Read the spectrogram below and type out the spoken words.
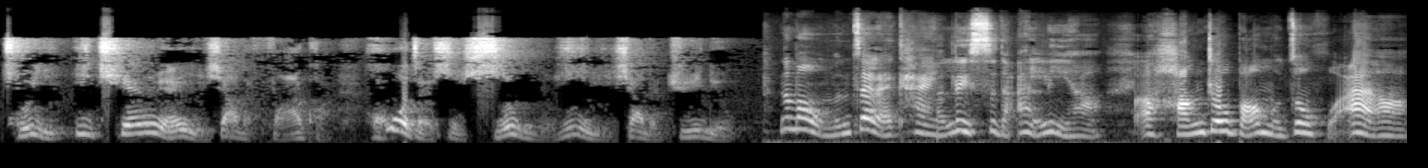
处以一千元以下的罚款，或者是十五日以下的拘留。那么我们再来看类似的案例啊，呃，杭州保姆纵火案啊，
